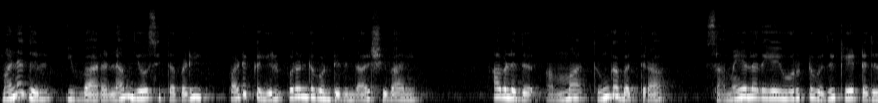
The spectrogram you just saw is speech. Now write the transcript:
மனதில் இவ்வாறெல்லாம் யோசித்தபடி படுக்கையில் புரண்டு கொண்டிருந்தாள் சிவானி. அவளது அம்மா துங்கபத்ரா சமையலறையை உருட்டுவது கேட்டது.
